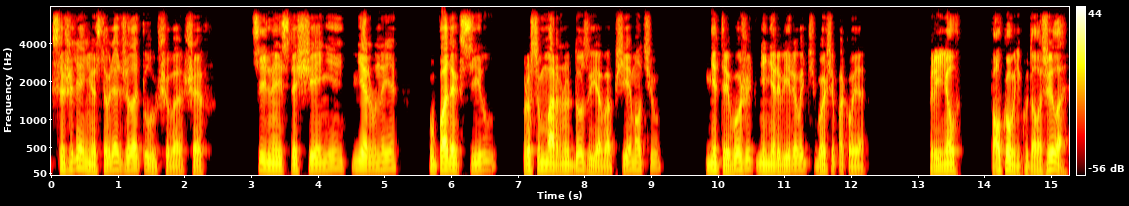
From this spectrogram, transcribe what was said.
К сожалению, оставлять желать лучшего, шеф. Сильное истощение, нервные, упадок сил. Про суммарную дозу я вообще молчу. Не тревожить, не нервировать, больше покоя. Принял. Полковнику доложила?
